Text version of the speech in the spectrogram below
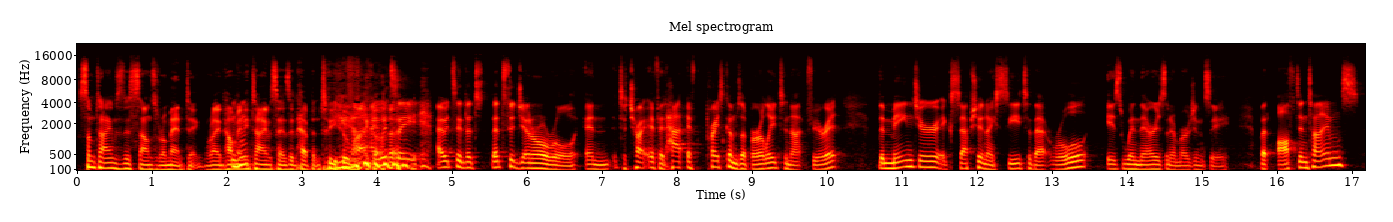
sometimes this sounds romantic, right? How many times has it happened to you? I would say I would say that's that's the general rule, and to try if it ha- if price comes up early to not fear it. The major exception I see to that rule is when there is an emergency, but oftentimes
